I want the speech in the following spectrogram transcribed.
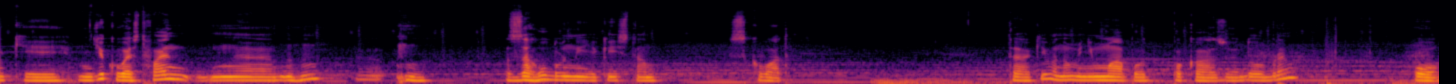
Окей. Quest. Find. е. Загублений якийсь там сквад. Так, і воно мені мапу показує. Добре. О.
